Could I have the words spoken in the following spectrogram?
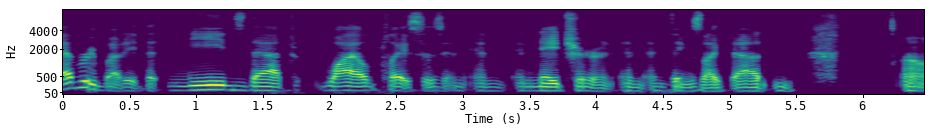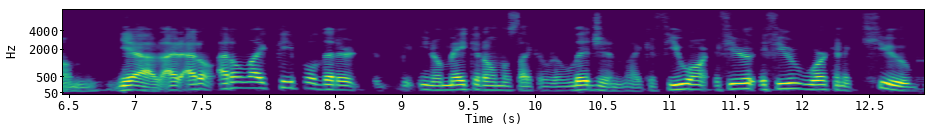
everybody that needs that wild places and, and, and nature and, and, and things like that. And, um, yeah, I, I don't I don't like people that are you know make it almost like a religion. Like if you are if you're if you work in a cube,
